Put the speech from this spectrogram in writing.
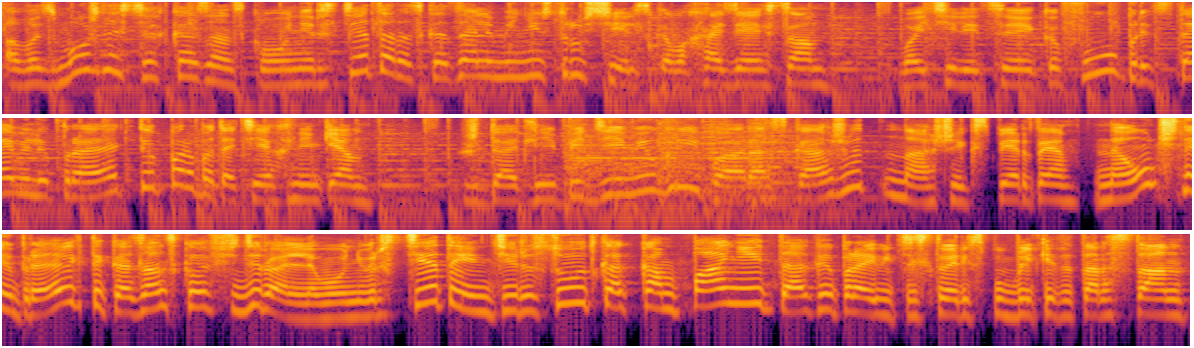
О возможностях Казанского университета рассказали министру сельского хозяйства. В IT-лицее КФУ представили проекты по робототехнике. Ждать ли эпидемию гриппа, расскажут наши эксперты. Научные проекты Казанского федерального университета интересуют как компании, так и правительство Республики Татарстан.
